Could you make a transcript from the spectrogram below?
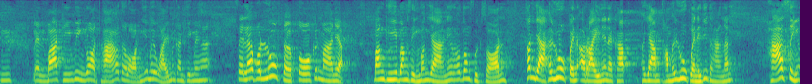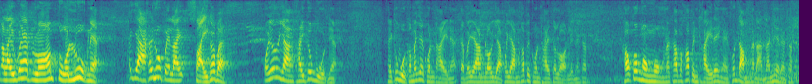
เล่นบาสทีวิ่งรอดขาเขาตลอดงนี้ไม่ไหวเหมือนกันจริงไหมฮะเสร็จแล้วพอลูกเติบโตขึ้นมาเนี่ยบางทีบางสิ่งบางอย่างเนี่ยเราต้องฝึกสอน ท่านอยากให้ลูกเป็นอะไรเนี่ยนะครับพยายามทำให้ลูกไปในทิศทางนั้น หาสิ่งอะไรแวดล้อมตัวลูกเนี่ยอยากให้ลูกเป็นอะไรใส่เข้าไปผมยกตัวอย่างไทเกอร์วูดเนี่ยไทยก็บูดเขาไม่ใช่คนไทยนะแต่พยายามเราอยากพยายามเขาเป็นคนไทยตลอดเลยนะครับเขาก็งงๆนะครับว่าเขาเป็นไทยได้ไงเขาดำขนาดนั้นเนี่ยนะครับ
